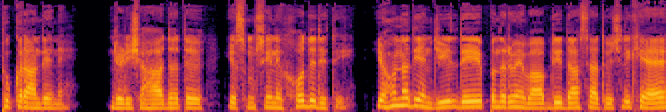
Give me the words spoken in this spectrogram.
ਠੁਕਰਾਉਂਦੇ ਨੇ। ਜਿਹੜੀ ਸ਼ਹਾਦਤ ਯਿਸੂ ਮਸੀਹ ਨੇ ਖੁਦ ਦਿੱਤੀ। ਯਹੋਨਾ ਦੀ ਅੰਜੀਲ ਦੇ 15ਵੇਂ ਬਾਬ ਦੀ 10 ਆਇਤ ਵਿੱਚ ਲਿਖਿਆ ਹੈ,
